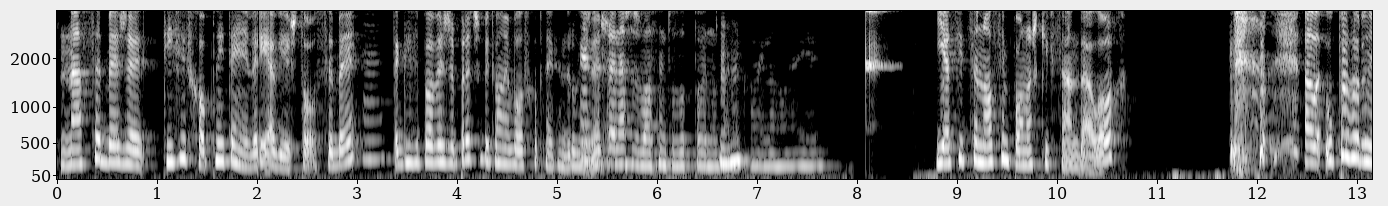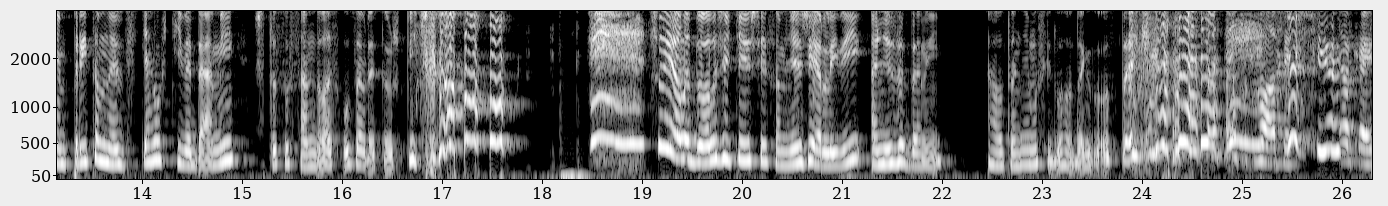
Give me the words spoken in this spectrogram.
na sebe, že ty si schopný tej neverí a vieš to o sebe, mm. tak ty si povieš, že prečo by to nebol schopný ten druhý. Vieš, to prenašaš vlastne tú zodpovednosť mm-hmm. na niekoho iného. Ja síce nosím ponožky v sandáloch, ale upozorňujem prítomné vzťahu chtivé dámy, že to sú sandále s uzavretou špičkou. Čo je ale dôležitejšie, som nežiarlivý a nezadaný. Ale to nemusí dlho tak zostať. Zlatý. okay.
